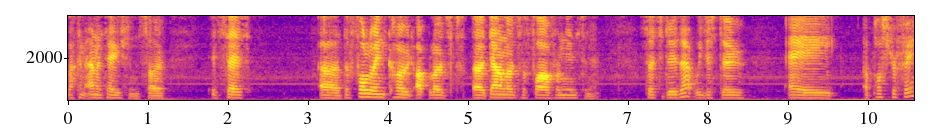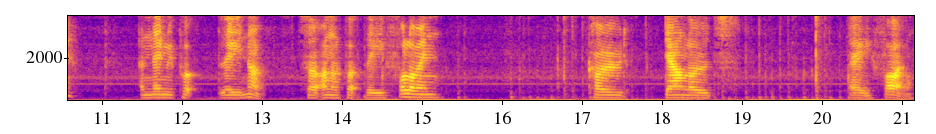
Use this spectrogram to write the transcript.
like an annotation so it says uh, the following code uploads uh, downloads the file from the internet. So to do that, we just do a apostrophe, and then we put the note. So I'm going to put the following code downloads a file.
